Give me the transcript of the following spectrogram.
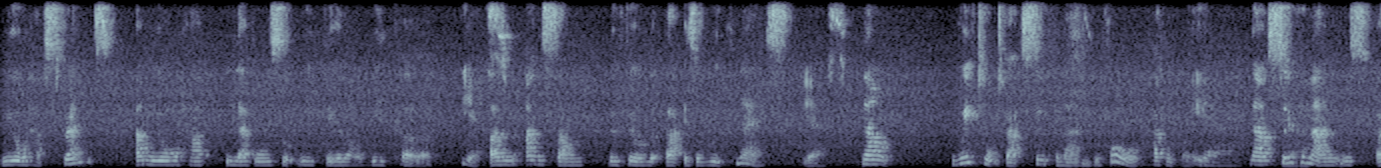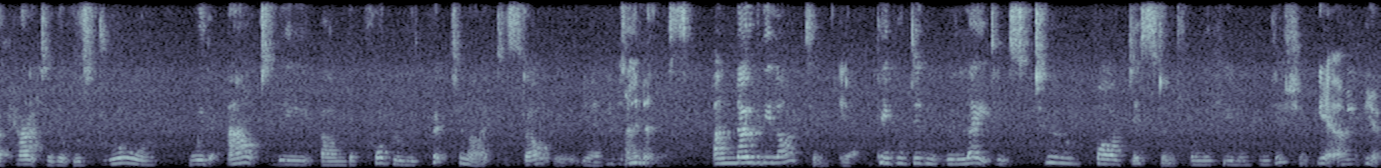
We all have strengths and we all have levels that we feel are weaker yes. and, and some who feel that that is a weakness. yes. Now, we've talked about Superman before, haven't we? Yeah. Now, Superman was a character that was drawn without the um, the problem with kryptonite to start with, Yeah. He was And- limitless. and nobody liked him. Yeah. People didn't relate. It's too far distant from the human condition. Yeah, I mean, you know,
